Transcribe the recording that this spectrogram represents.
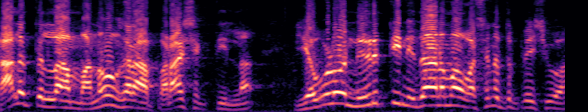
காலத்தெல்லாம் மனோகரா பராசக்தி எல்லாம் எவ்வளவு நிறுத்தி நிதானமா வசனத்தை பேசுவா.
